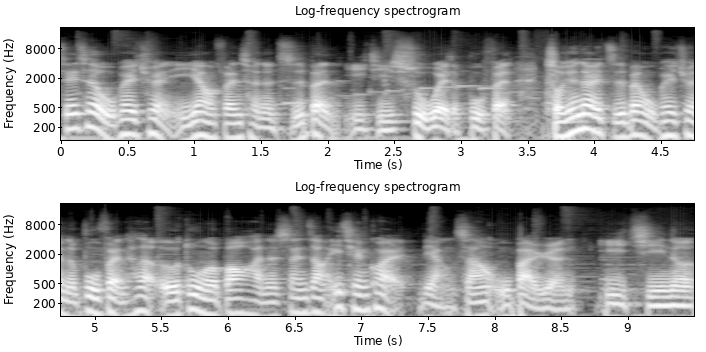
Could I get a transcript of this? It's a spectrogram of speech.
这次五倍券一样分成了纸本以及数位的部分。首先在纸本五倍券的部分，它的额度呢包含了三张一千块、两张五百元以及呢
